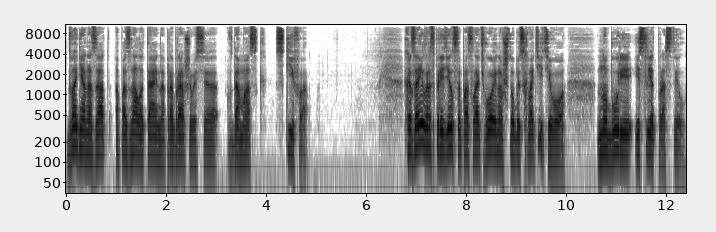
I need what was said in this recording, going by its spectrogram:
два дня назад опознала тайно пробравшегося в Дамаск Скифа. Хазаил распорядился послать воинов, чтобы схватить его, но бури и след простыл.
